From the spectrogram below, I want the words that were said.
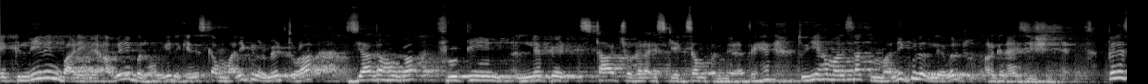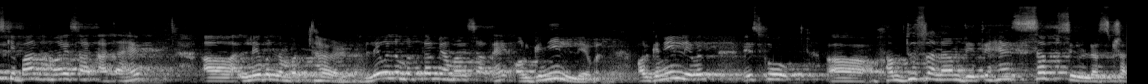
एक लिविंग बॉडी में अवेलेबल होंगे लेकिन इसका मालिकुलर वेट थोड़ा ज़्यादा होगा। प्रोटीन लिपिड स्टार्च वगैरह इसके एग्ज़ाम्पल में रहते हैं। तो ये हमारे साथ मालिकुलर लेवल ऑर्गेनाइजेशन है। फिर इसके बाद हमारे साथ आता है आ, level number third level number third में हमारे साथ है ऑर्गेनिल लेवल ऑर्गेनिल लेवल इसको आ, हम दूसरा नाम देते हैं सब सेलुलर स्ट्रक्चर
